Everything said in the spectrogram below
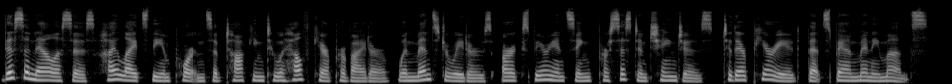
This analysis highlights the importance of talking to a healthcare provider when menstruators are experiencing persistent changes to their period that span many months.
